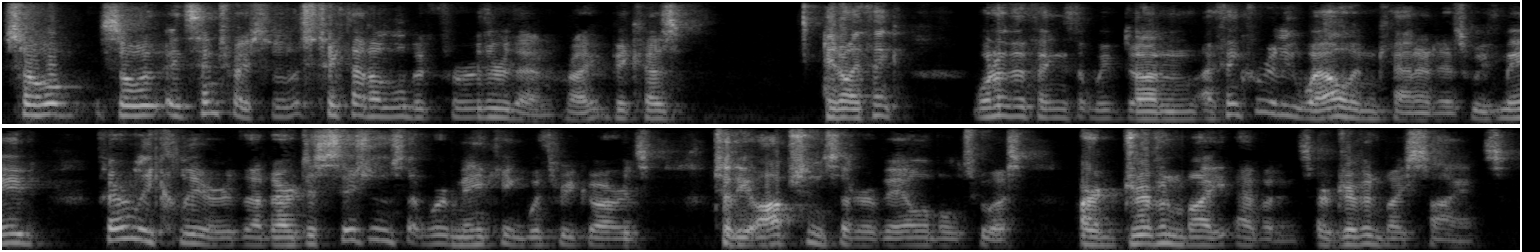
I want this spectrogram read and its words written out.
So, so it's interesting. So let's take that a little bit further then, right? Because, you know, I think one of the things that we've done, I think, really well in Canada is we've made fairly clear that our decisions that we're making with regards to the options that are available to us are driven by evidence, are driven by science.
